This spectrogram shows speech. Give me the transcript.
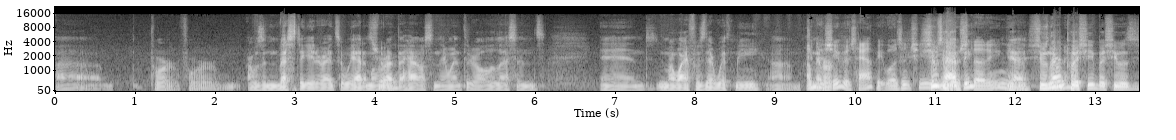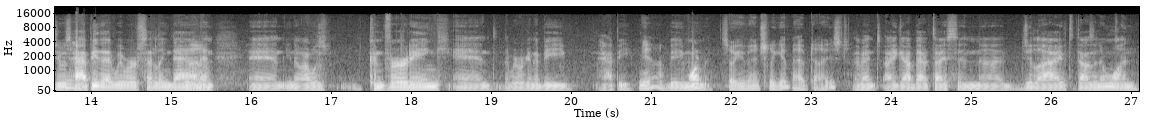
uh, for for I was an investigator, right? So we had him over Sure. at the house, and they went through all the lessons. And my wife was there with me. Um, I mean, she was happy, wasn't she? she was You happy. studying. Yeah, she was never pushy, but she was she was Yeah. happy that we were settling down Yeah. and and you know I was converting and that we were going to be happy Yeah. being Mormon. So you eventually get baptized. I went. I got baptized in uh, July of 2001,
